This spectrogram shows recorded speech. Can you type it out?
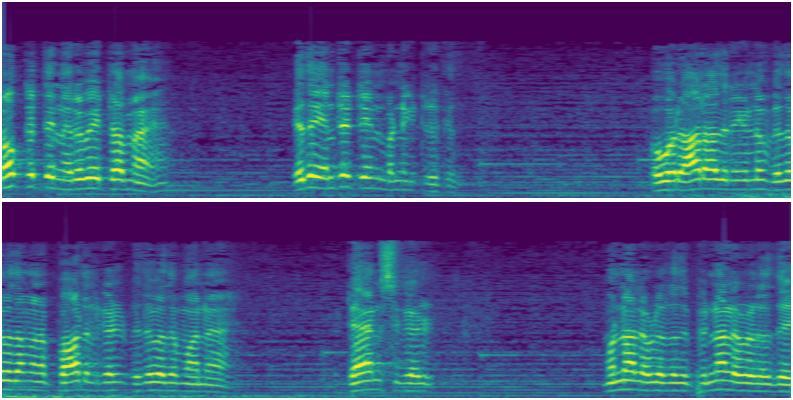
நோக்கத்தை நிறைவேற்றாம எதை என்டர்டெயின் பண்ணிக்கிட்டு இருக்குது? ஒவ்வொரு ஆராதனைகளிலும் விதவிதமான பாடல்கள் விதவிதமான டான்ஸுகள் முன்னால் விழுறது பின்னால் விழுறது.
